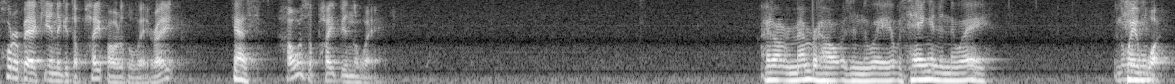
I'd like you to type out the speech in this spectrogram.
put her back in to get the pipe out of the way, right? Yes. How was the pipe in the way? I don't remember how it was in the way. It was hanging in the way. In the way of what?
